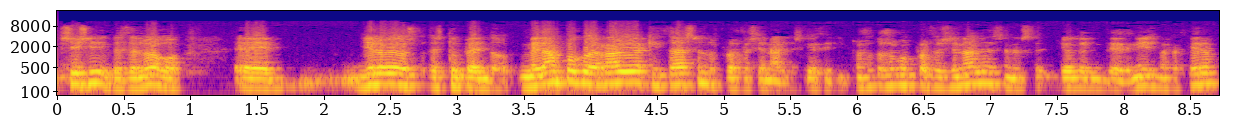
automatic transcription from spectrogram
Sí, sí, desde luego. Eh, yo lo veo estupendo. Me da un poco de rabia quizás en los profesionales. Es decir, nosotros somos profesionales, en el, yo de, de Denis me refiero,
